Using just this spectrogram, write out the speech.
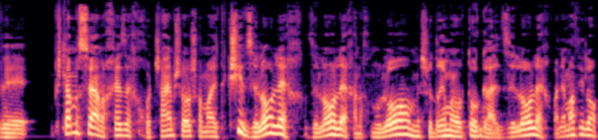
ובשלב מסוים אחרי זה חודשיים שלוש אמר לי תקשיב זה לא הולך זה לא הולך אנחנו לא משדרים על אותו גל זה לא הולך ואני אמרתי לו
